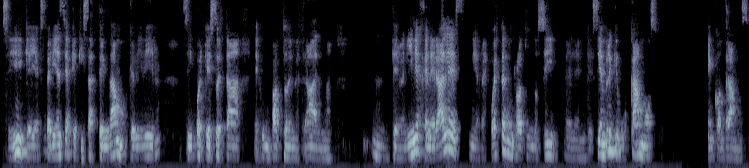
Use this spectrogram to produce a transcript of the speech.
¿sí? Que hay experiencias que quizás tengamos que vivir, ¿sí? Porque eso está, es un pacto de nuestra alma. Pero en líneas generales, mi respuesta es un rotundo sí, en que siempre que buscamos, encontramos.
